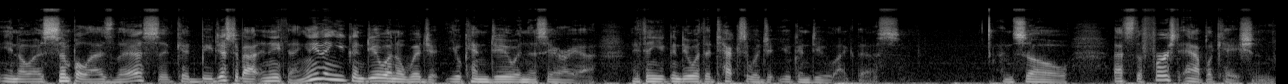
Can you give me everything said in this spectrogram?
you know, as simple as this. It could be just about anything. Anything you can do in a widget, you can do in this area. Anything you can do with a text widget, you can do like this. And so that's the first application.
